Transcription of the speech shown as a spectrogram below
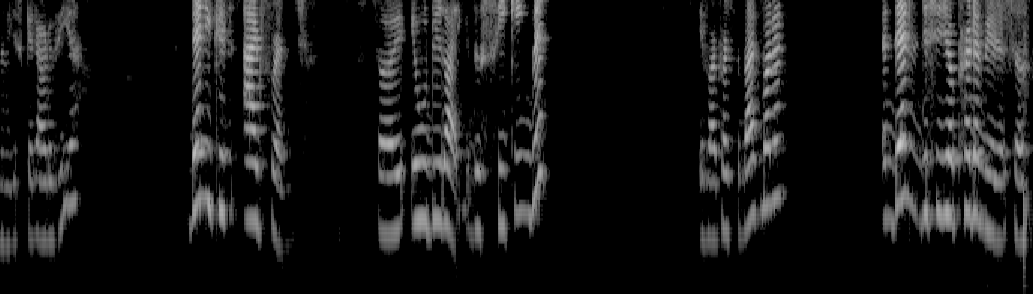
Let me just get out of here. Then you can add friends. So it will do like the seeking bit. If I press the back button. And then this is your pedometer.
